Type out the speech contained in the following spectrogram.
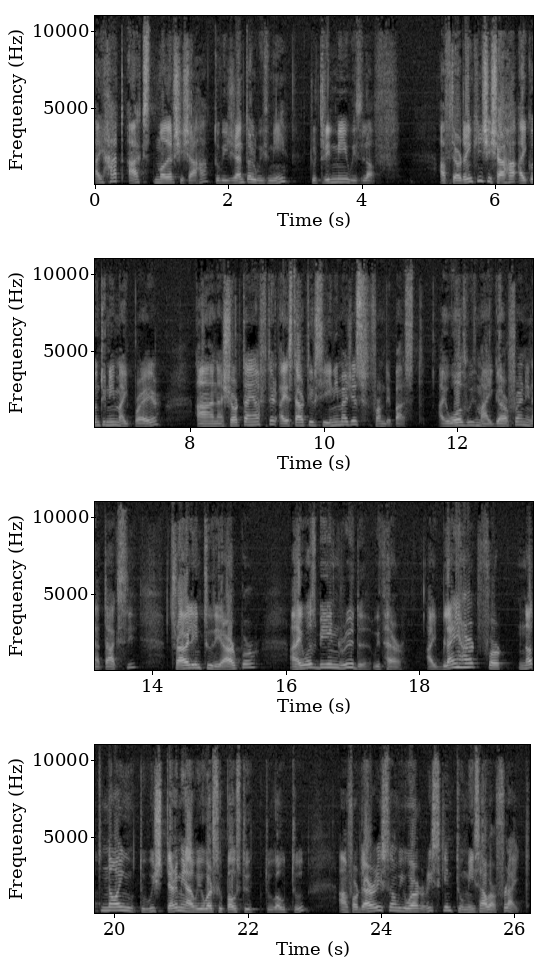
I had asked Mother Shishaja to be gentle with me, to treat me with love. After drinking Shishaja, I continued my prayer, and a short time after, I started seeing images from the past. I was with my girlfriend in a taxi, traveling to the airport, I was being rude with her. I blamed her for not knowing to which terminal we were supposed to, to go to, and for that reason we were risking to miss our flight.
